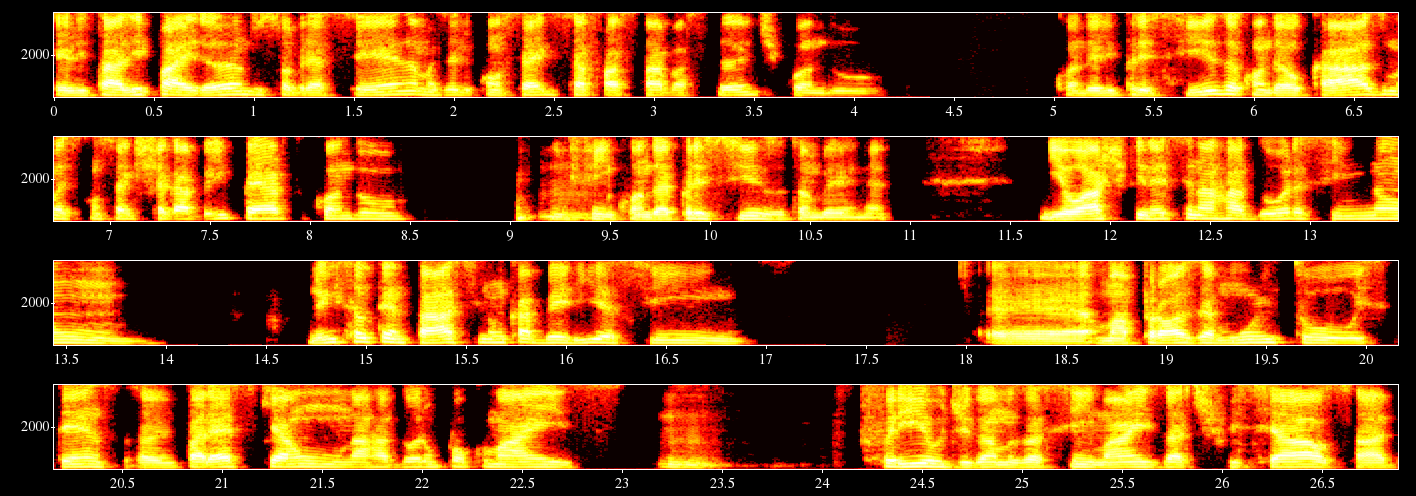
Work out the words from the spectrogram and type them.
ele está ali pairando sobre a cena, mas ele consegue se afastar bastante quando quando ele precisa, quando é o caso, mas consegue chegar bem perto quando, hum. enfim, quando é preciso também, né? E eu acho que nesse narrador assim não nem se eu tentasse não caberia assim é, uma prosa muito extensa, sabe? Parece que é um narrador um pouco mais uhum. frio, digamos assim, mais artificial, sabe?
